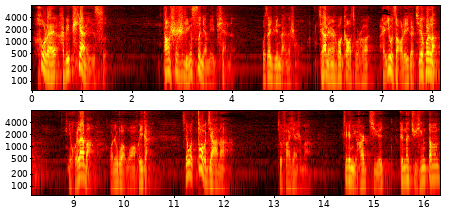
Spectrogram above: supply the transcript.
后来还被骗了一次。当时是零四年被骗的，我在云南的时候，家里人说告诉我说：“哎，又找了一个结婚了，你回来吧。”我就往往回赶，结果到家呢，就发现什么？这个女孩举跟他举行当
